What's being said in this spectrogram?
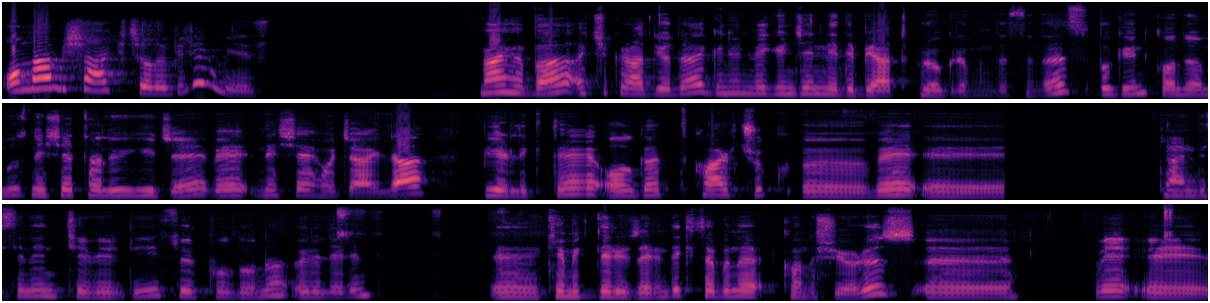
Ondan bir şarkı çalabilir miyiz? Merhaba, Açık Radyo'da Günün ve Güncel'in Edebiyatı programındasınız. Bugün konuğumuz Neşe Talü Yüce ve Neşe Hoca'yla birlikte Olga Karçuk e, ve e, kendisinin çevirdiği Sürpulluğunu Ölülerin e, Kemikleri üzerinde kitabını konuşuyoruz. E, ve e,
